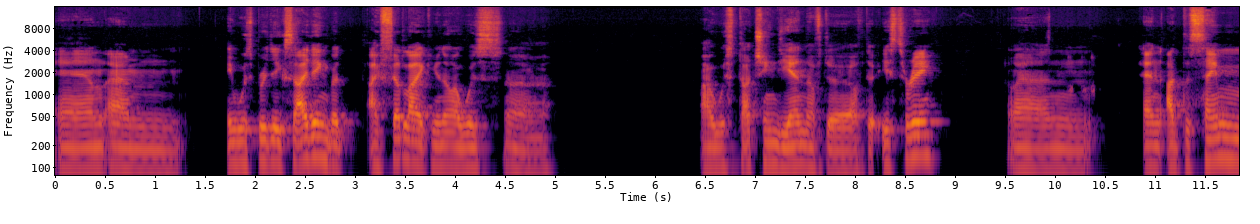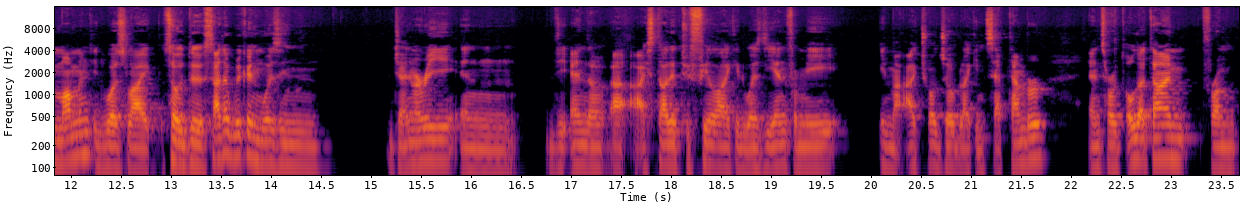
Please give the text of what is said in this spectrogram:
and um, it was pretty exciting but i felt like you know i was uh, I was touching the end of the of the history, and and at the same moment it was like so the startup weekend was in January, and the end of I started to feel like it was the end for me in my actual job, like in September. And throughout all that time, from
